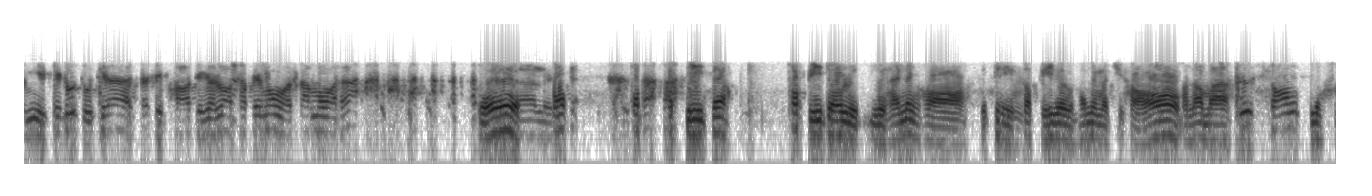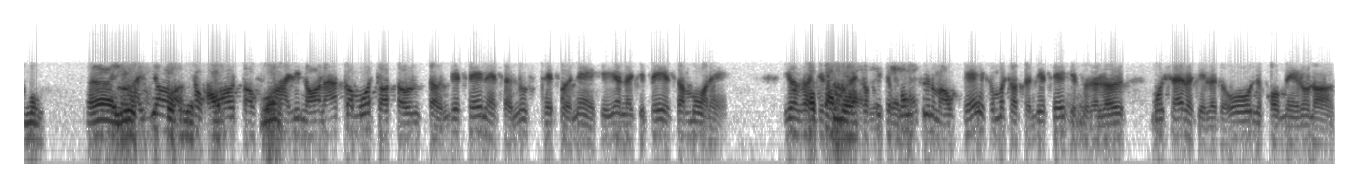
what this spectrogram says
chuẩn bị cái lúc tụi thế ta thì khó thì lo cho bây mua sao mua đó เออถ้าถ้าถ้าปีเจ้าถ้าปีเจ้าหรือหรือให้หนึ่งห่อก็ปีก็ปีเดียวให้หนึ่งมาจีห่อพนันมา cứ xong Ờ, ờ, à yêu cho có tàu của hai lý nó đã. Có muốn cho tàu tàu biết thế này tàu nút thế bữa này thì giờ này chỉ thế sao mua này. Giờ là chỉ tàu này có cái tàu không xưa mà ok không muốn cho tàu biết thế chỉ tàu là muốn sai là chỉ là ô nó có mè luôn nó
